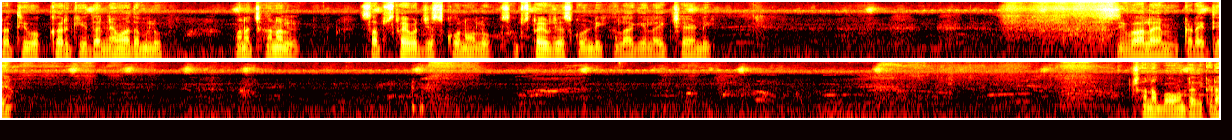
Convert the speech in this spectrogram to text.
ప్రతి ఒక్కరికి ధన్యవాదములు. మన ఛానల్ సబ్స్క్రైబర్ చేసుకోని వాళ్ళు సబ్స్క్రైబ్ చేసుకోండి అలాగే లైక్ చేయండి. శివాలయం ఇక్కడైతే చాలా బాగుంటుంది ఇక్కడ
